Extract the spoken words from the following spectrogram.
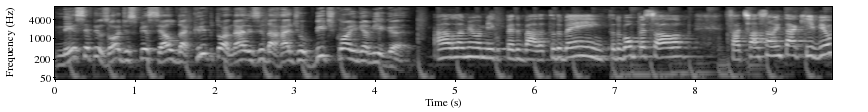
nesse episódio especial da criptoanálise da Rádio Bitcoin, minha amiga. Fala, meu amigo Pedro Bala, tudo bem? Tudo bom, pessoal? Satisfação em estar aqui, viu?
